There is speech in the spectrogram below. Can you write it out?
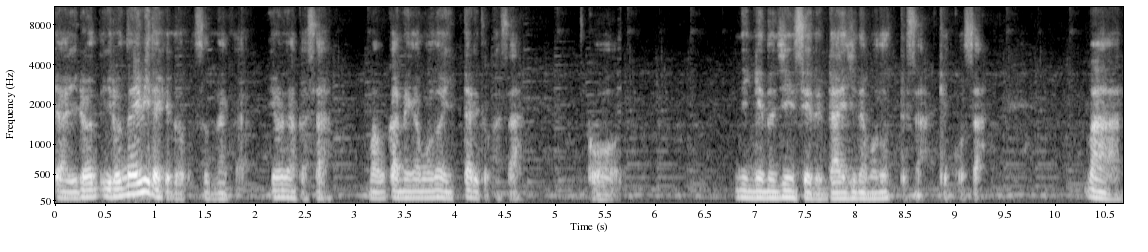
いや、いろ、いろんな意味だけど、そのなんか、世の中さ、まあお金が物言ったりとかさ、こう、人間の人生で大事なものってさ、結構さ、まあ、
